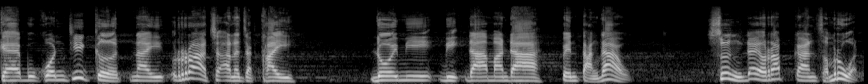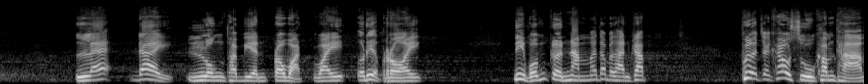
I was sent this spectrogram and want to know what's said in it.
แก่บุคคลที่เกิดในราชอาณาจักรไทย โดยมีบิดามารดาเป็นต่างด้าว ซึ่งได้รับการสำรวจและ ได้ลงทะเบียนประวัติไว้เรียบร้อย นี่ผมเกริ่นนำมาท่านประธานครับ เพื่อจะเข้าสู่คำถาม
